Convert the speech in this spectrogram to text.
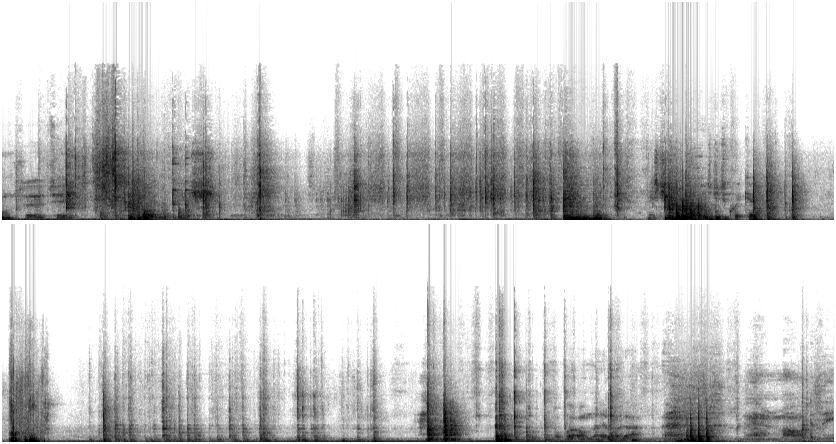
130-ish. It's just, it's just quicker. Eh? Pop that on there like that. Mark the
